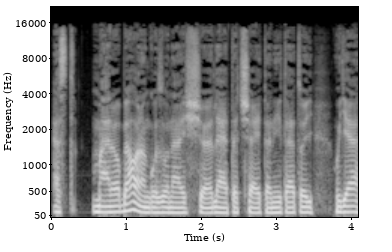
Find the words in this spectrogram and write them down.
ezt már a beharangozónál is lehetett sejteni, tehát hogy ugye,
